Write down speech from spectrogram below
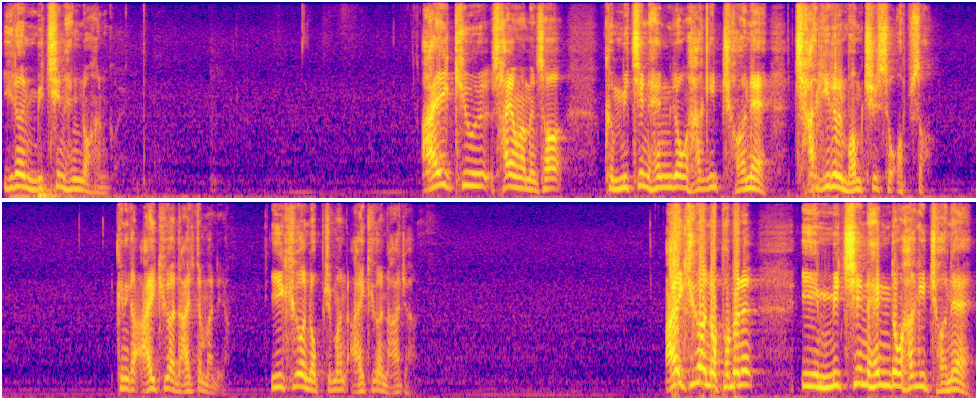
이런 미친 행동하는 거예요. IQ 사용하면서 그 미친 행동하기 전에 자기를 멈출 수 없어. 그러니까 IQ가 낮단 말이야. EQ가 높지만 IQ가 낮아. IQ가 높으면 이 미친 행동하기 전에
